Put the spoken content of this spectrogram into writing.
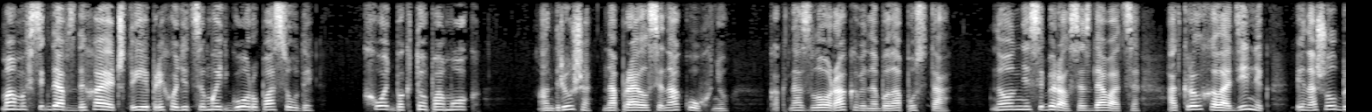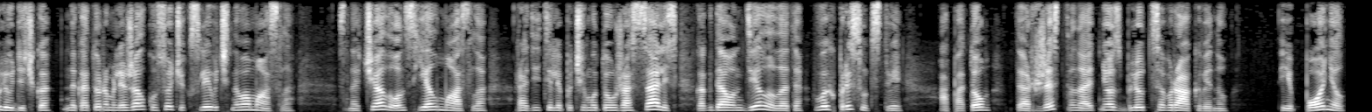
Мама всегда вздыхает, что ей приходится мыть гору посуды. Хоть бы кто помог. Андрюша направился на кухню. Как назло, раковина была пуста. Но он не собирался сдаваться. Открыл холодильник и нашел блюдечко, на котором лежал кусочек сливочного масла. Сначала он съел масло. Родители почему-то ужасались, когда он делал это в их присутствии. А потом торжественно отнес блюдце в раковину. И понял,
